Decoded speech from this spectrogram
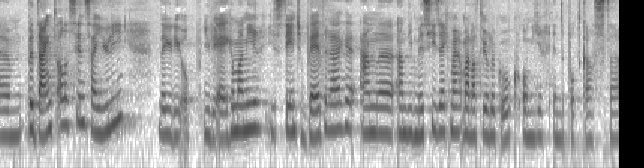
Um, bedankt alleszins aan jullie, dat jullie op jullie eigen manier je steentje bijdragen aan, uh, aan die missie, zeg maar. Maar natuurlijk ook om hier in de podcast uh,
